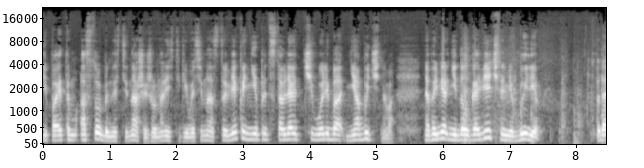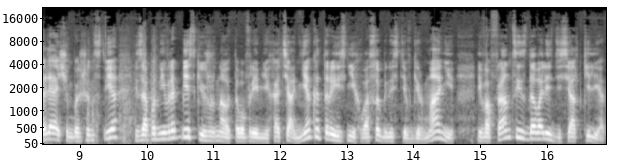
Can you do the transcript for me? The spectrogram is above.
и поэтому особенности нашей журналистики XVIII века не представляют чего-либо необычного. Например, недолговечными были подавляющем большинстве и западноевропейские журналы того времени, хотя некоторые из них, в особенности в Германии и во Франции, издавались десятки лет.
